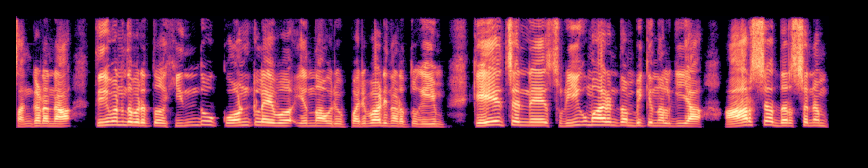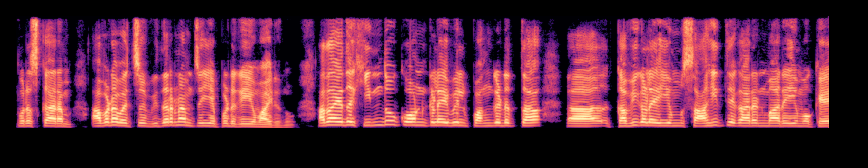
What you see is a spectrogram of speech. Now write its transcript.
സംഘടന തിരുവനന്തപുരത്ത് ഹിന്ദു കോൺക്ലേവ് എന്ന ഒരു പരിപാടി നടത്തുകയും K H N A Sreekumaran തമ്പിക്ക് നൽകിയ ആർഷ ദർശനം പുരസ്കാരം അവിടെ വെച്ച് വിതരണം ചെയ്യപ്പെടുകയുമായിരുന്നു. അതായത് ഹിന്ദു കോൺക്ലേവിൽ പങ്കെടുത്ത കവികളെയും സാഹിത്യകാരന്മാരെയും ഒക്കെ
